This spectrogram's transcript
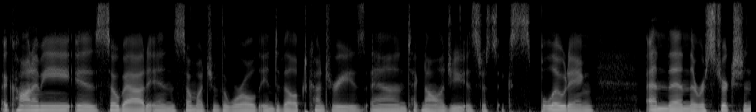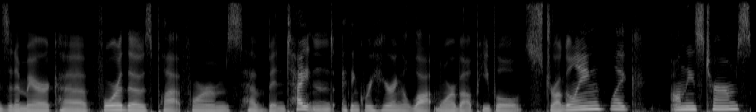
economy is so bad in so much of the world in developed countries and technology is just exploding and then the restrictions in America for those platforms have been tightened I think we're hearing a lot more about people struggling like on these terms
